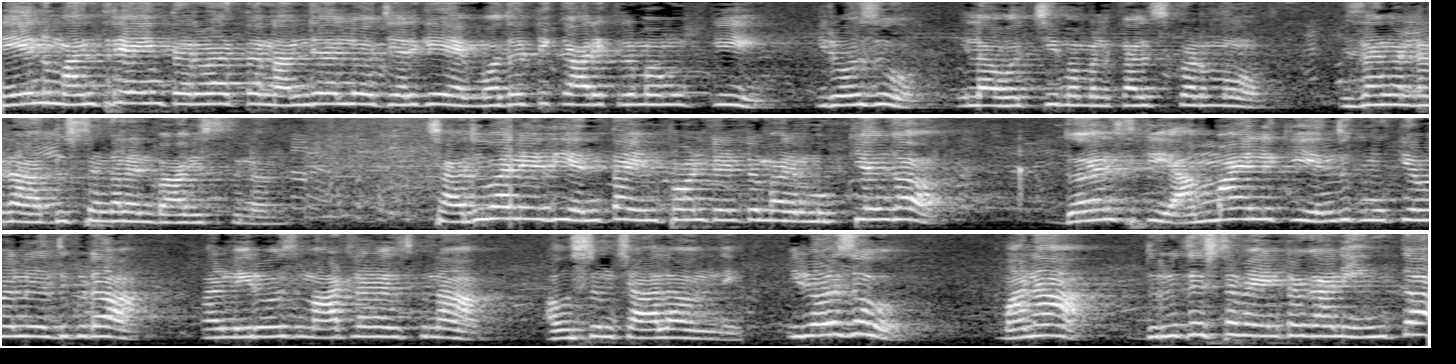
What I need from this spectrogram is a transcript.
నేను మంత్రి అయిన తర్వాత నంద్యాలలో జరిగే మొదటి కార్యక్రమంకి ఈరోజు ఇలా వచ్చి మమ్మల్ని కలుసుకోవడము నిజంగా నా అదృష్టంగా నేను భావిస్తున్నాను. చదువు అనేది ఎంత ఇంపార్టెంట్ మరి ముఖ్యంగా గర్ల్స్కి అమ్మాయిలకి ఎందుకు ముఖ్యమైనది కూడా మనం ఈరోజు మాట్లాడాల్సుకున్న అవసరం చాలా ఉంది. ఈరోజు మన దురదృష్టం ఏంటో కానీ ఇంకా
